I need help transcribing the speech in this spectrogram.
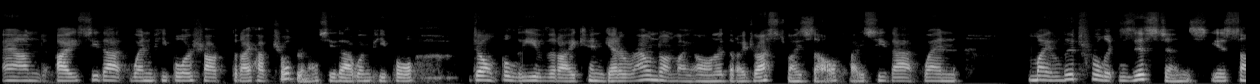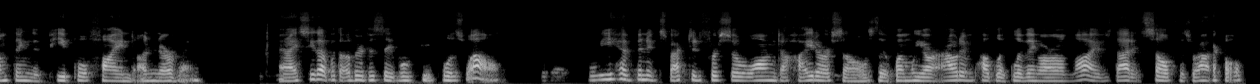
And I see that when people are shocked that I have children. I see that when people don't believe that I can get around on my own or that I dressed myself. I see that when my literal existence is something that people find unnerving. And I see that with other disabled people as well. We have been expected for so long to hide ourselves that when we are out in public living our own lives, that itself is radical.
